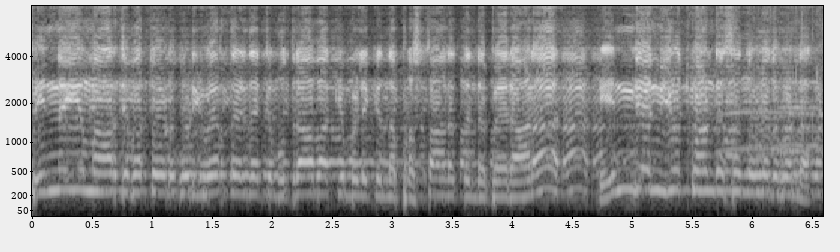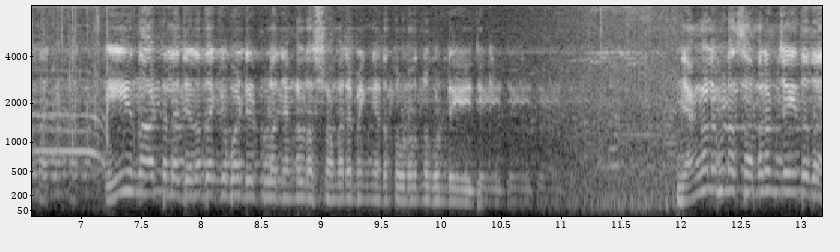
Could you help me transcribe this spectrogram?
പിന്നെയും ആർജവത്തോടു കൂടി ഉയർത്തെഴുന്നേറ്റ് മുദ്രാവാക്യം വിളിക്കുന്ന പ്രസ്ഥാനത്തിന്റെ പേരാണ് ഇന്ത്യൻ യൂത്ത് കോൺഗ്രസ് എന്നുള്ളത് കൊണ്ട് ഈ നാട്ടിലെ ജനതയ്ക്ക് വേണ്ടിയിട്ടുള്ള ഞങ്ങളുടെ സമരം ഇങ്ങനെ തുടർന്നുകൊണ്ടേയിരിക്കും. ഞങ്ങൾ ഇവിടെ സമരം ചെയ്തത്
